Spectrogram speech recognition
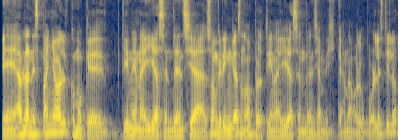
Eh, hablan español, como que tienen ahí ascendencia, son gringas, ¿no? Pero tienen ahí ascendencia mexicana o algo por el estilo.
